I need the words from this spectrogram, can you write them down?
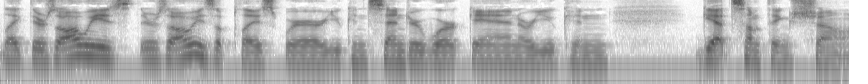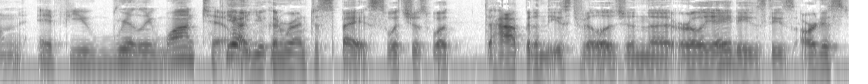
Like there's always there's always a place where you can send your work in or you can get something shown if you really want to. Yeah, you can rent a space, which is what happened in the East Village in the early 80s. These artists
